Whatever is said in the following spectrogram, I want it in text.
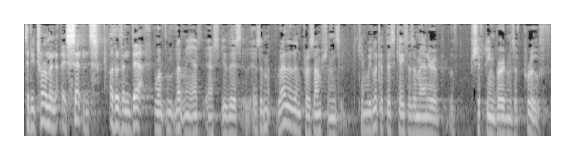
to determine a sentence other than death. Well, let me ask, ask you this. A, rather than presumptions, can we look at this case as a matter of, of shifting burdens of proof?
